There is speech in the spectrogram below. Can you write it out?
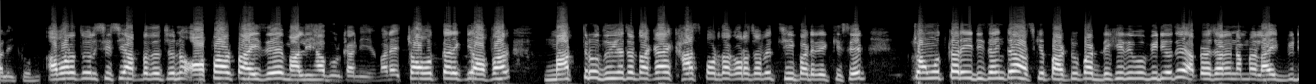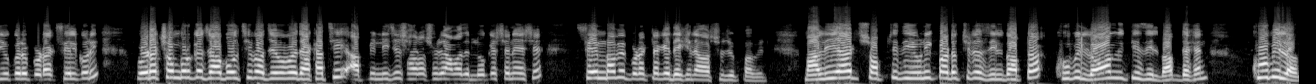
আলাইকুম। আবারও চলে এসেছি আপনাদের জন্য অফার প্রাইজে মালিহা বোরকা নিয়ে। মানে চমৎকার একটি অফার মাত্র দুই হাজার টাকায় খাস পর্দা করা যাবে থ্রি পার্টের একটি সেট চমৎকার এই ডিজাইনটা আজকে পার্ট টু পার্ট দেখিয়ে দেবো ভিডিওতে আপনারা জানেন আমরা লাইভ ভিডিও করে প্রোডাক্ট সেল করি। প্রোডাক্ট সম্পর্কে যা বলছি বা যেভাবে দেখাচ্ছি, আপনি নিজে সরাসরি আমাদের লোকেশনে এসে সেম ভাবে প্রোডাক্টটাকে দেখে নেওয়ার সুযোগ পাবেন। মালিয়ার সবচেয়ে ইউনিক পার্ট হচ্ছে জিলবাবটা। খুবই লং একটি জিলবাব। দেখেন খুবই লং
